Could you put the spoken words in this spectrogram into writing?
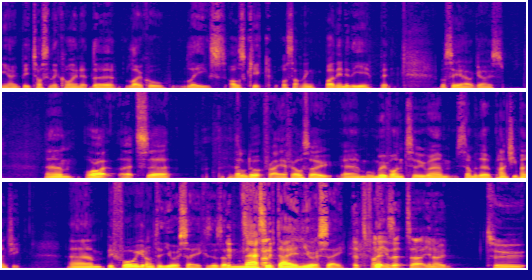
you know be tossing the coin at the local leagues, Auskick or something by the end of the year. But we'll see how it goes. Um, all right, that's uh, that'll do it for AFL. So um, we'll move on to um, some of the punchy punchy. Um, before we get on to the UFC, because there's a It's massive day in UFC. It's funny that, uh, you know, two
